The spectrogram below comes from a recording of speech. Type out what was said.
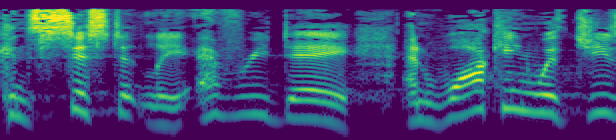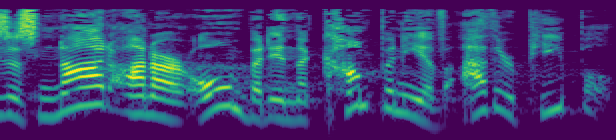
consistently every day, and walking with Jesus not on our own, but in the company of other people.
